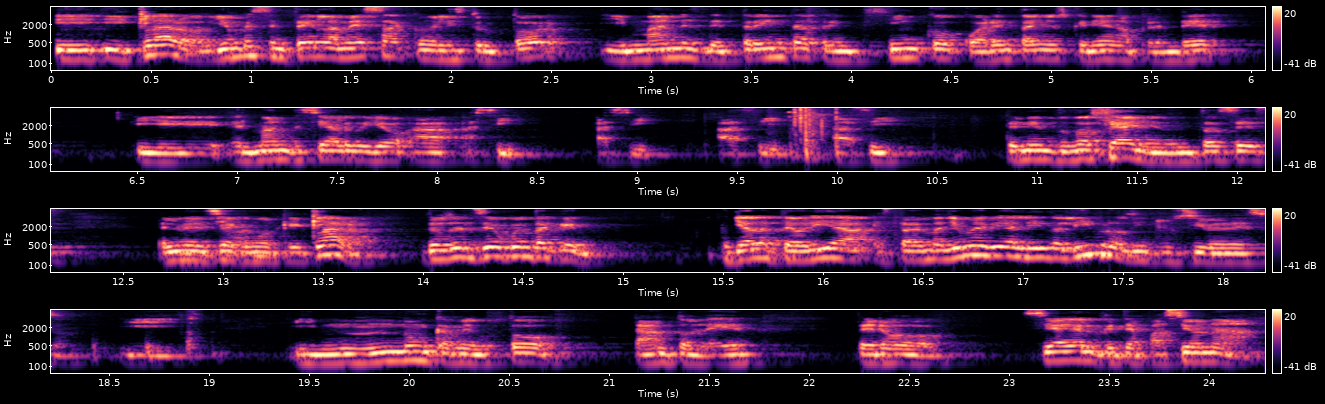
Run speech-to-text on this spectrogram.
Y, y, y claro, yo me senté en la mesa con el instructor y manes de 30, 35, 40 años querían aprender y el man decía algo y yo, ah, así, así, así, así, teniendo 12 años. Entonces, él me decía como que, claro, entonces él se dio cuenta que ya la teoría está además, yo me había leído libros inclusive de eso y, y nunca me gustó tanto leer, pero si hay algo que te apasiona,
